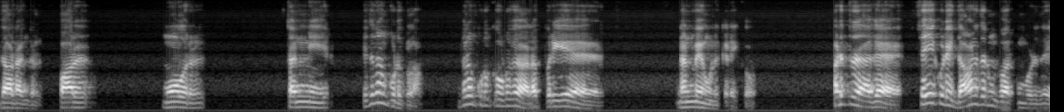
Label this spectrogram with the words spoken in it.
தானங்கள் பால் மோர் தண்ணீர் இதெல்லாம் கொடுக்கலாம். இதெல்லாம் கொடுக்க கொடுக்க அளப்பரிய நன்மை உங்களுக்கு கிடைக்கும். அடுத்ததாக செய்யக்கூடிய தான தர்மம் பார்க்கும் பொழுது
